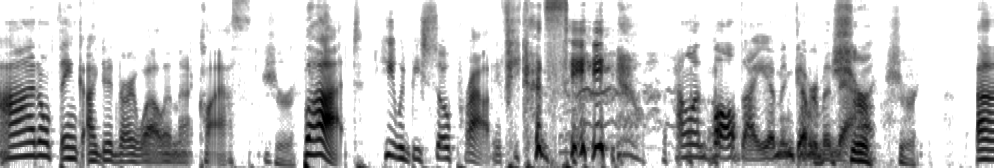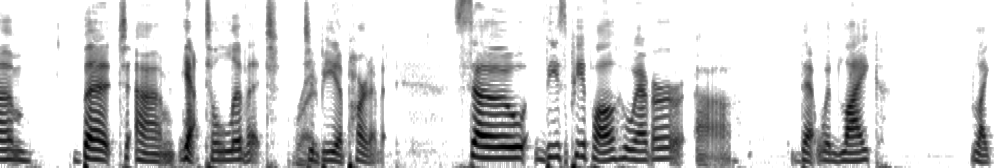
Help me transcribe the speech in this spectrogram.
I don't think I did very well in that class. Sure. But he would be so proud if he could see how involved I am in government now. Sure. Sure. But um, yeah, to live it, to be a part of it. So these people, whoever uh, that would like, like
